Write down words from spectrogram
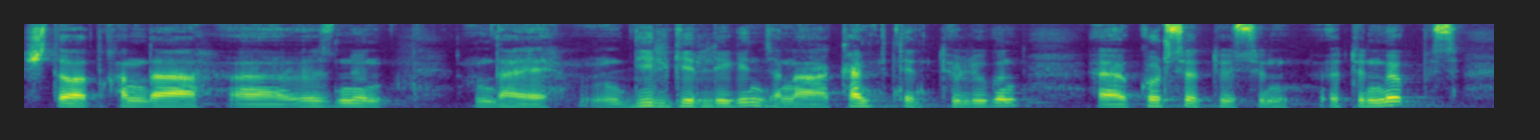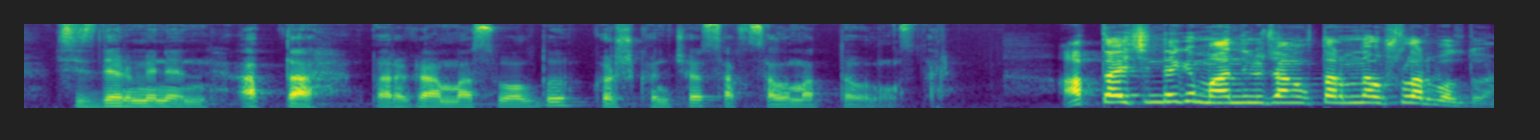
иштеп атканда өзүнүн мындай дилгирлигин жана компетенттүүлүгүн көрсөтүүсүн өтүнмөкпүз сиздер менен апта программасы болду көрүшкөнчө сак саламатта болуңуздар апта ичиндеги маанилүү жаңылыктар мына ушулар болду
